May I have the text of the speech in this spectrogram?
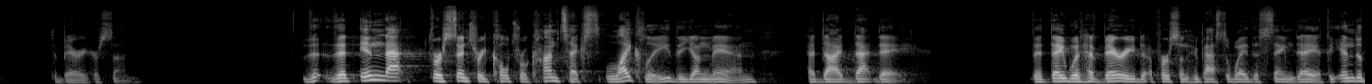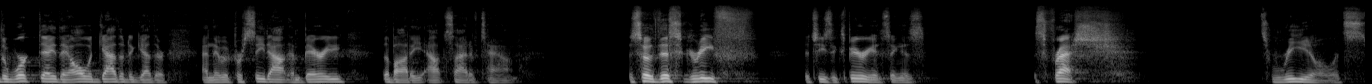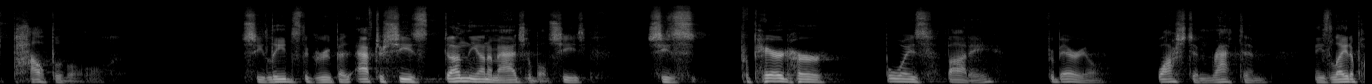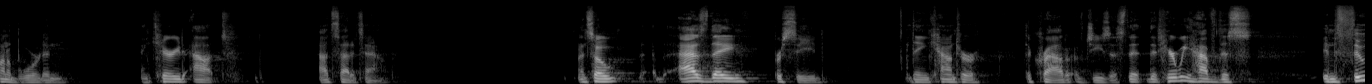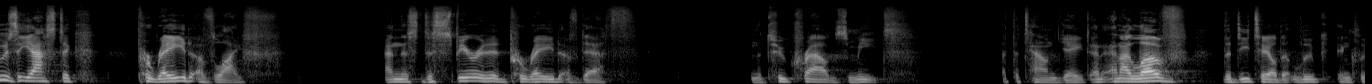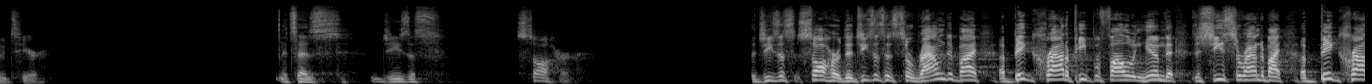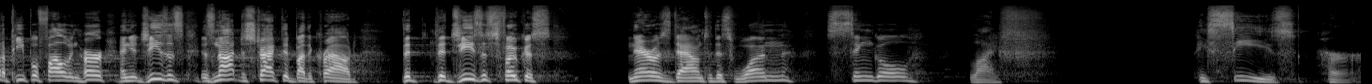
to bury her son. That in that first century cultural context, likely the young man had died that day. That they would have buried a person who passed away the same day. At the end of the workday, they all would gather together and they would proceed out and bury the body outside of town. And so, this grief that she's experiencing is, is fresh it's real, it's palpable. She leads the group after she's done the unimaginable. She's, she's prepared her boy's body for burial, washed him, wrapped him, and he's laid upon a board and, and carried out outside of town. And so, as they proceed, they encounter the crowd of Jesus. That, that here we have this enthusiastic parade of life and this dispirited parade of death. And the two crowds meet at the town gate. And, and I love the detail that Luke includes here. It says, Jesus saw her. That Jesus saw her, that Jesus is surrounded by a big crowd of people following him, that, that she's surrounded by a big crowd of people following her, and yet Jesus is not distracted by the crowd. That, that Jesus' focus narrows down to this one single life. He sees her.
